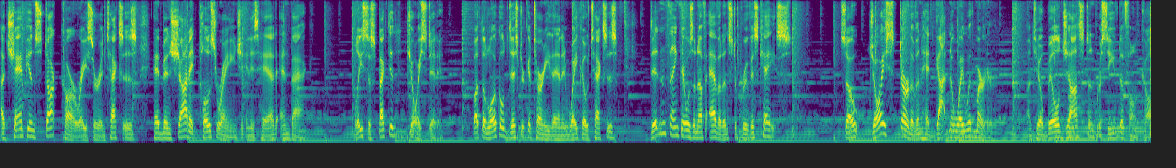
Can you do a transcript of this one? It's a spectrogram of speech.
a champion stock car racer in Texas, had been shot at close range in his head and back. Police suspected Joyce did it, but the local district attorney then in Waco, Texas, didn't think there was enough evidence to prove his case. So, Joyce Sturdivant had gotten away with murder until Bill Johnston received a phone call.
